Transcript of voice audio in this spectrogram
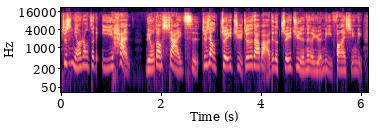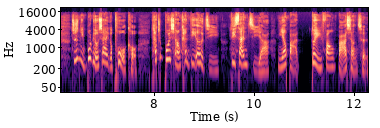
就是你要让这个遗憾。留到下一次，就像追剧，就是大家把这个追剧的那个原理放在心里，就是你不留下一个破口，他就不会想要看第二集、第三集啊。你要把对方把他想成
